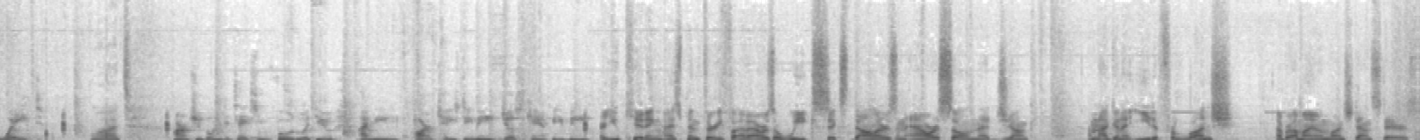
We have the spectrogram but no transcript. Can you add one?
Wait, What? aren't you going to take some food with you? I mean, our tasty meat just can't be beat. Are you kidding? I spend 35 hours a week, $6 an hour selling that junk. I'm not gonna eat it for lunch. I brought my own lunch downstairs.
